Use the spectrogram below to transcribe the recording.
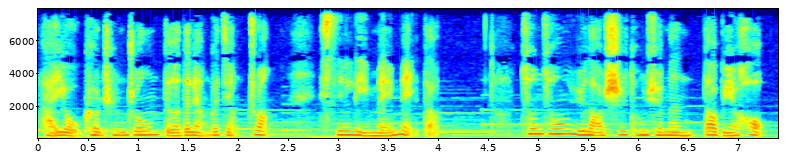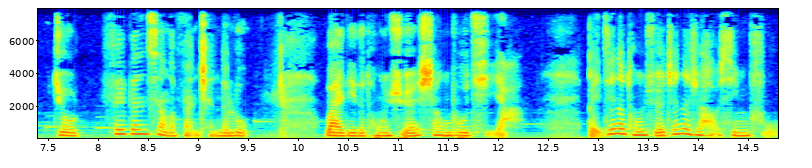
还有课程中得的两个奖状，心里美美的。匆匆与老师、同学们道别后，就飞奔向了返程的路。外地的同学伤不起呀，北京的同学真的是好幸福。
